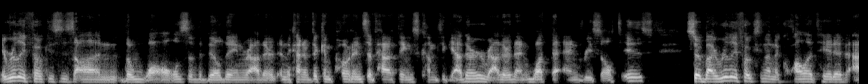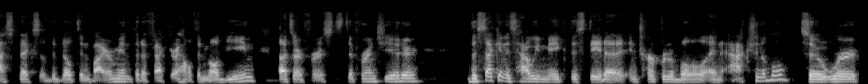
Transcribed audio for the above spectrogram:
it really focuses on the walls of the building rather than the kind of the components of how things come together, rather than what the end result is. So by really focusing on the qualitative aspects of the built environment that affect our health and well-being, that's our first differentiator. The second is how we make this data interpretable and actionable. So we're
